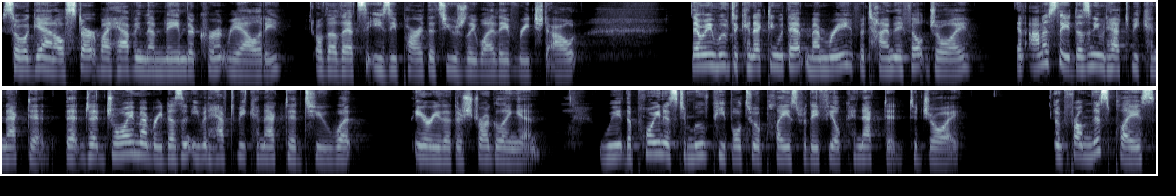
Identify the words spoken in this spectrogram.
so again i'll start by having them name their current reality although that's the easy part that's usually why they've reached out then we move to connecting with that memory of a time they felt joy and honestly, it doesn't even have to be connected. That, that joy memory doesn't even have to be connected to what area that they're struggling in. We, the point is to move people to a place where they feel connected to joy. And from this place,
